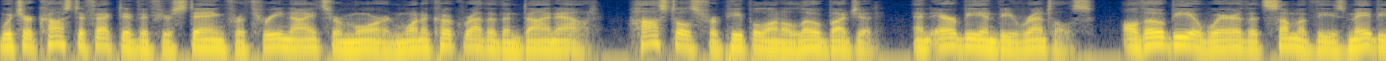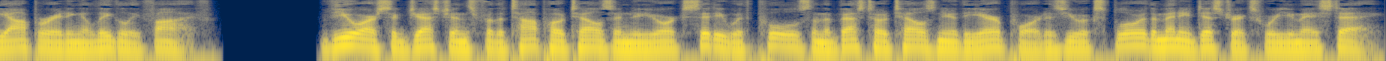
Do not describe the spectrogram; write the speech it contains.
which are cost effective if you're staying for three nights or more and want to cook rather than dine out, hostels for people on a low budget, and Airbnb rentals, although be aware that some of these may be operating illegally. 5. View our suggestions for the top hotels in New York City with pools and the best hotels near the airport as you explore the many districts where you may stay.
